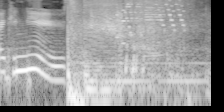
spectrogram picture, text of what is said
Breaking news.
